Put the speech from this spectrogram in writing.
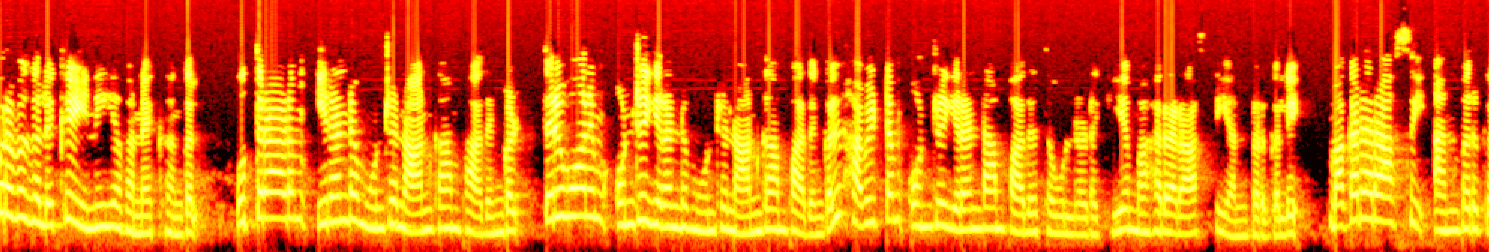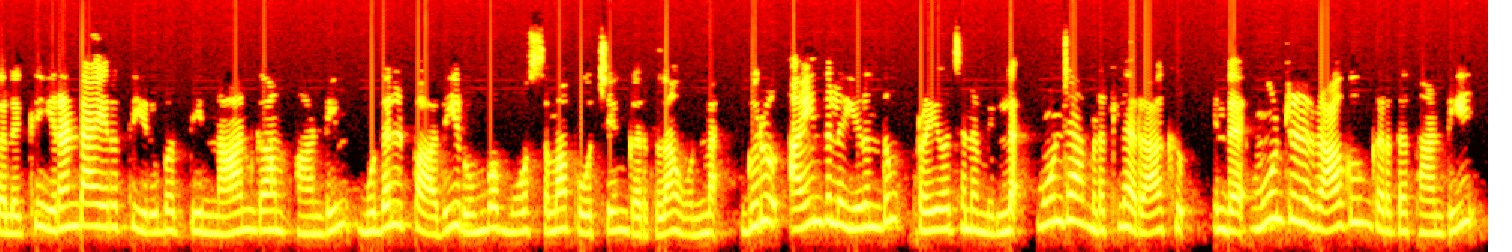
உறவுகளுக்கு இனிய வணக்கங்கள். உத்திராடம் இரண்டு மூன்று நான்காம் பாதங்கள். திருவோணம் ஒன்று இரண்டு மூன்று நான்காம் பாதங்கள். அவிட்டம் ஒன்று இரண்டாம் பாதத்தை உள்ளடக்கிய மகர ராசி அன்பர்களே. மகர ராசி அன்பர்களுக்கு இரண்டாயிரத்தி இருபத்தி நான்காம் ஆண்டின் முதல் பாதி ரொம்ப மோசமா போச்சுங்கிறது தான் உண்மை. குரு ஐந்துல இருந்தும் பிரயோஜனம் இல்லை மூன்றாம் இடத்துல ராகு. இந்த மூன்று ராகுங்கிறத தாண்டி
